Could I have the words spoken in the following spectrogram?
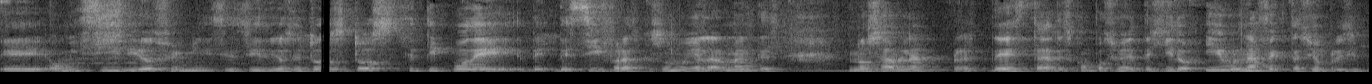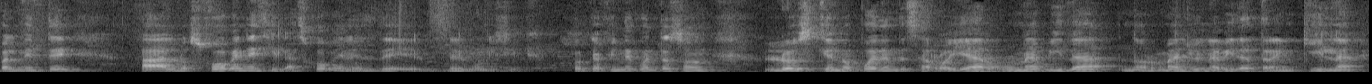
eh, homicidios, feminicidios. Entonces, todo este tipo de, de, cifras que son muy alarmantes nos hablan de esta descomposición del tejido y una afectación principalmente a los jóvenes y las jóvenes del municipio porque a fin de cuentas son los que no pueden desarrollar una vida normal y una vida tranquila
